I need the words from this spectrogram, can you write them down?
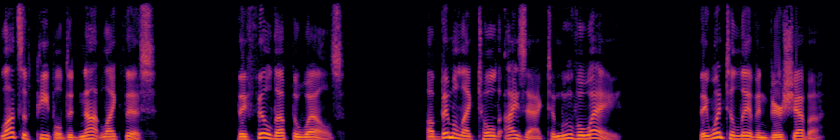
Lots of people did not like this. They filled up the wells. Abimelech told Isaac to move away. They went to live in Beersheba.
